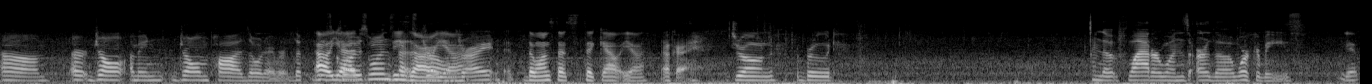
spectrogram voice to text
Um, or drone. I mean drone pods or whatever. The Oh, yeah, closed ones. these that's are, drones, yeah. right? The ones that stick out, yeah. Okay. Drone brood. And the flatter ones are the worker bees, Yep.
